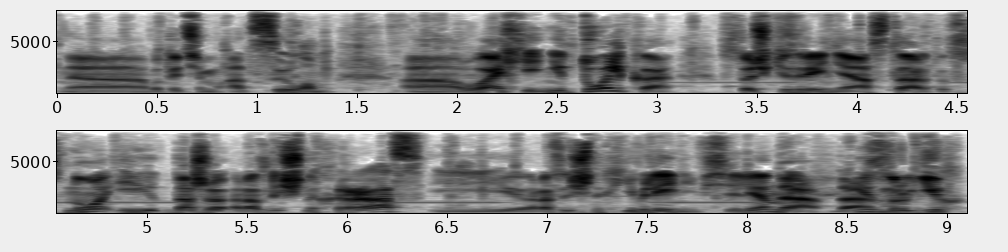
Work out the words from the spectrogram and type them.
вот этим отсылкам Вахи. Не только с точки зрения Astartes, но и даже различных рас и различных явлений вселенной да, да. из других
